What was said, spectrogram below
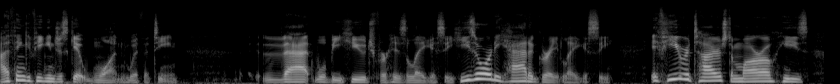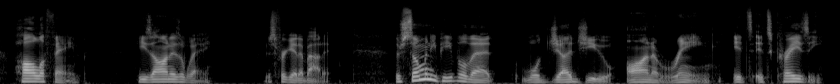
I think if he can just get one with a team, that will be huge for his legacy. He's already had a great legacy. If he retires tomorrow, he's Hall of Fame. He's on his way. Just forget about it. There's so many people that will judge you on a ring. It's it's crazy.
